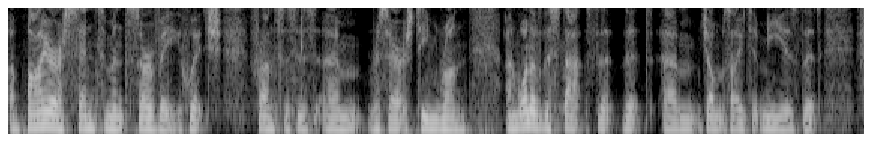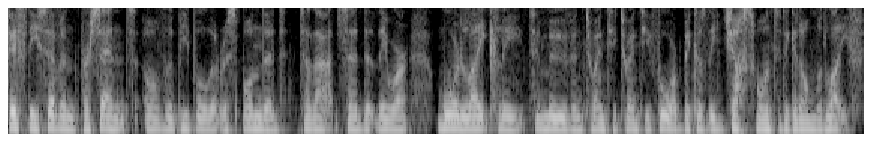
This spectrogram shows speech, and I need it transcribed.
a buyer sentiment survey which Frances's um, research team run, and one of the stats that that um, jumps out at me is that fifty seven percent of the people that responded to that said that they were more likely to move in twenty twenty four because they just wanted to get on with life.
